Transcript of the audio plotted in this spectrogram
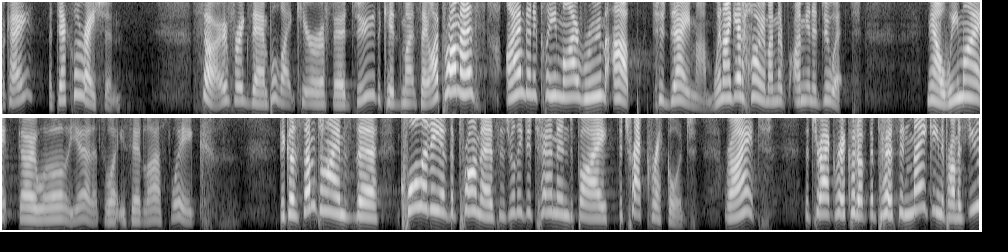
Okay? A declaration. So, for example, like Kira referred to, the kids might say, I promise I'm going to clean my room up today, mum. When I get home, I'm going to do it. Now, we might go, well, yeah, that's what you said last week. Because sometimes the quality of the promise is really determined by the track record, right? the track record of the person making the promise. You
